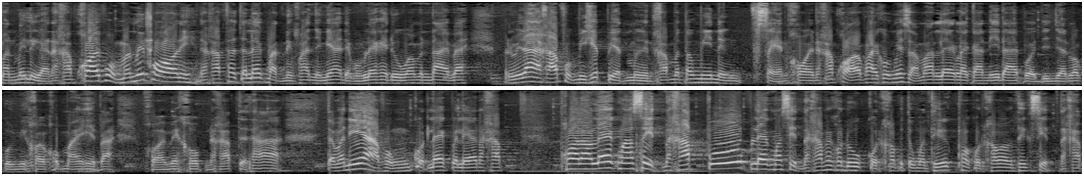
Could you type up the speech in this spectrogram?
มันไม่เหลือนะครับคอยผมมันไม่พอนี่นะครับถ้าจะแลกบัตร 1,000 อย่างเนี้ยเดี๋ยวผมแลกให้ดูว่ามันได้ไหมมันไม่ได้ครับ ผมมีแค่เปลี่ยนหมื่นครับมันต้องมี 1 0 0 0 0แสนคอยนะครับขออภัยคุณไม่สามารถแลกรายการนี้ได้โปรดยืนยันว่าคุณมีคอยครบไหมเห็นปะคอยไม่ครบนะครับ แต่ถ้าแต่วันนี้ผมกดแลกไปแล้วนะครับพอเราแลกมาเสร็จนะครับปุ๊บแลกมาเสร็จนะครับให้เขาดูกดเข้าไปตรงบันทึก พอกดเข้ามาบันทึกเสร็จนะครับ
